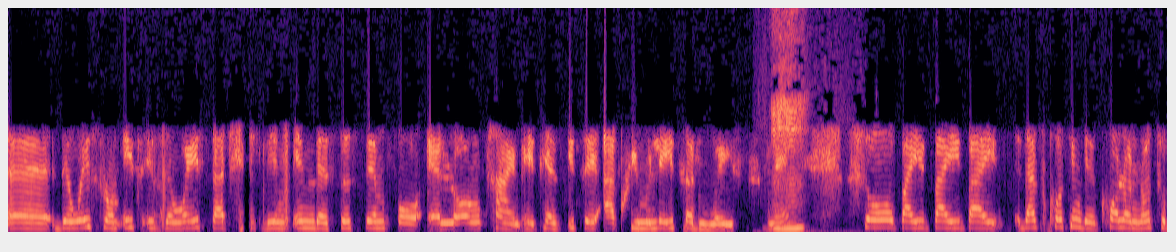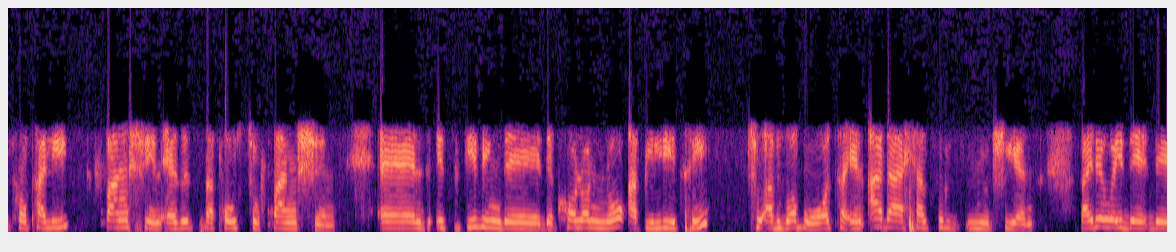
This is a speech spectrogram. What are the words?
Uh, the waste from it is the waste that has been in the system for a long time. It has it's a accumulated waste. ne? So by by by that's causing the colon not to properly function as it's supposed to function, and it's giving the the colon no ability to absorb water and other helpful nutrients. By the way, the the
